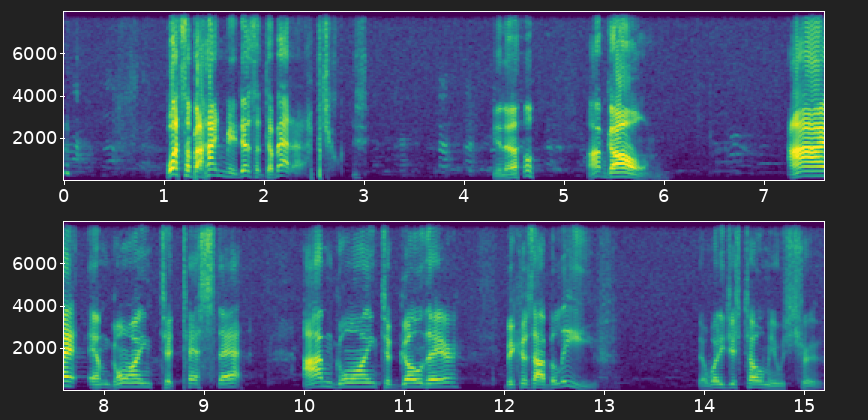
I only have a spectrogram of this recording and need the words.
What's behind me doesn't matter. You know, I'm gone. I am going to test that I'm going to go there because I believe that what he just told me was true.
